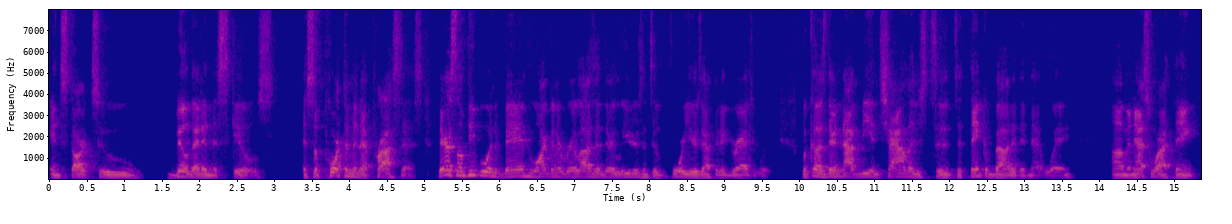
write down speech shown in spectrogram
and start to build that into skills and support them in that process. There are some people in the band who aren't going to realize that they're leaders until four years after they graduate because they're not being challenged to, to think about it in that way. Um, and that's where I think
